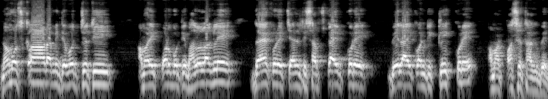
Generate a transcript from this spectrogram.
নমস্কার, আমি দেবজ্যোতি। আমার এই পর্বটি ভালো লাগলে দয়া করে চ্যানেলটি সাবস্ক্রাইব করে বেল আইকনটি ক্লিক করে আমার পাশে থাকবেন।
